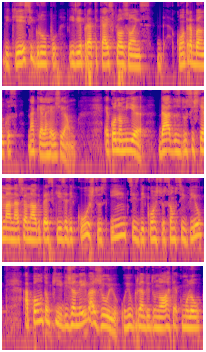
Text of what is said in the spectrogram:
de que esse grupo iria praticar explosões contra bancos naquela região. Economia, dados do Sistema Nacional de Pesquisa de Custos e Índices de Construção Civil apontam que de janeiro a julho o Rio Grande do Norte acumulou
